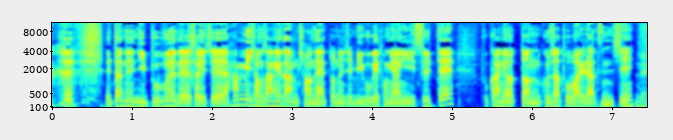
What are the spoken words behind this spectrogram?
일단은 이 부분에 대해서 이제 한미 정상회담 전에 또는 이제 미국의 동향이 있을 때 북한이 어떤 군사 도발이라든지 네.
